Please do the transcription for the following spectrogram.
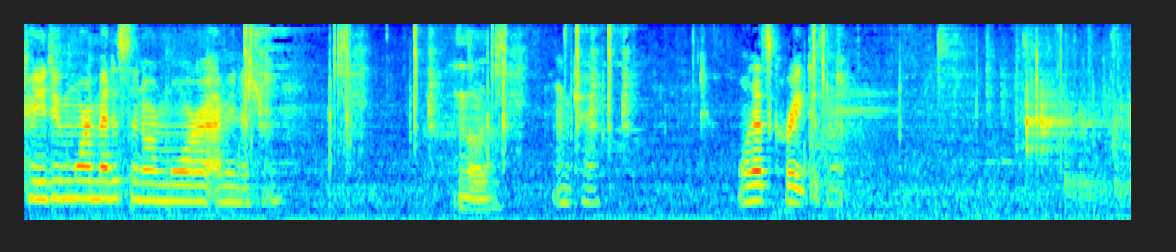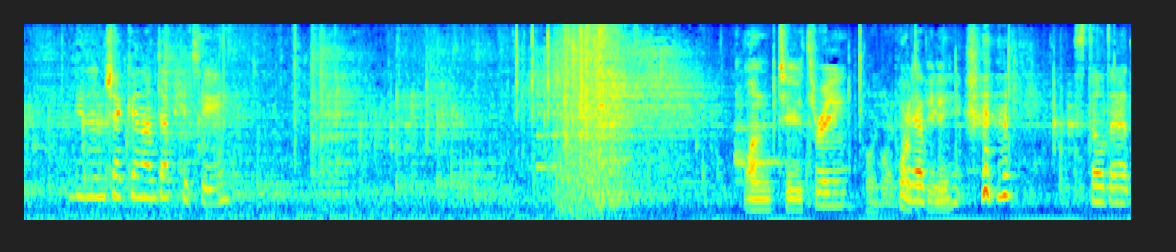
Can you do more medicine or more ammunition? No. Okay. Well, that's great, isn't it? You didn't check in on deputy. One, two, three. Poor Poor deputy. Still dead.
